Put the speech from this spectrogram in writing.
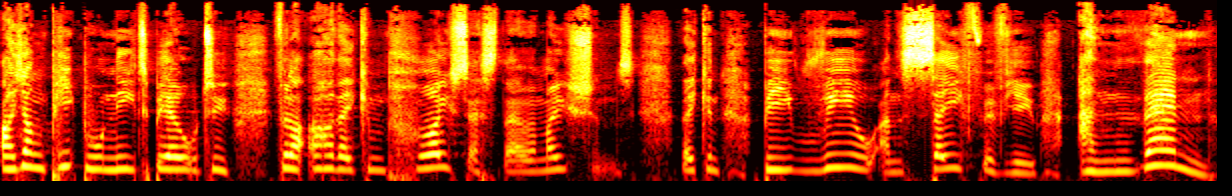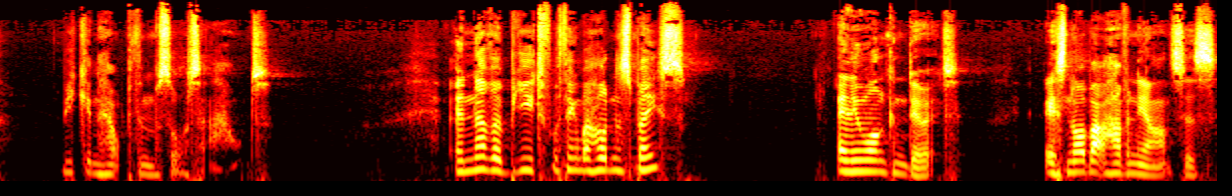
Our young people need to be able to feel like, oh, they can process their emotions. They can be real and safe with you. And then we can help them sort it out. Another beautiful thing about holding space anyone can do it. It's not about having the answers,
